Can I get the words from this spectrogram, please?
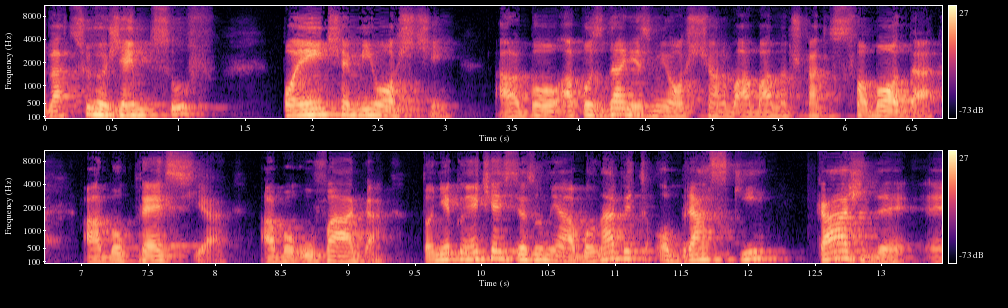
dla cudzoziemców pojęcie miłości, albo, albo zdanie z miłością, albo, albo na przykład swoboda, albo presja, albo uwaga. To niekoniecznie jest zrozumiałe, bo nawet obrazki każdy, e,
